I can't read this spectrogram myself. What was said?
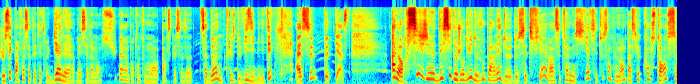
Je sais que parfois ça peut être galère, mais c'est vraiment super important pour moi parce que ça donne plus de visibilité à ce podcast. Alors, si je décide aujourd'hui de vous parler de, cette fièvre, hein, cette fameuse fièvre, c'est tout simplement parce que Constance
